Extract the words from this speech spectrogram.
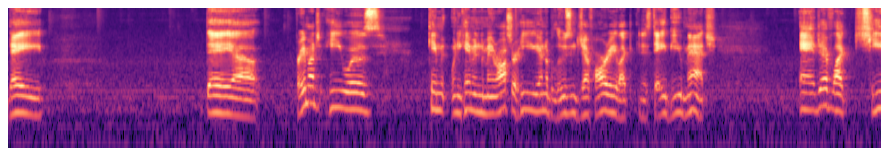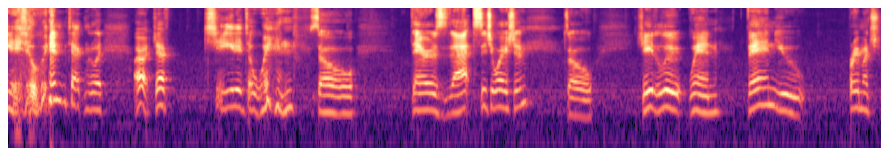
they they uh pretty much he was came when he came into the main roster he ended up losing Jeff Hardy like in his debut match and Jeff like cheated to win technically all right Jeff cheated to win so there's that situation so cheated to win then you pretty much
